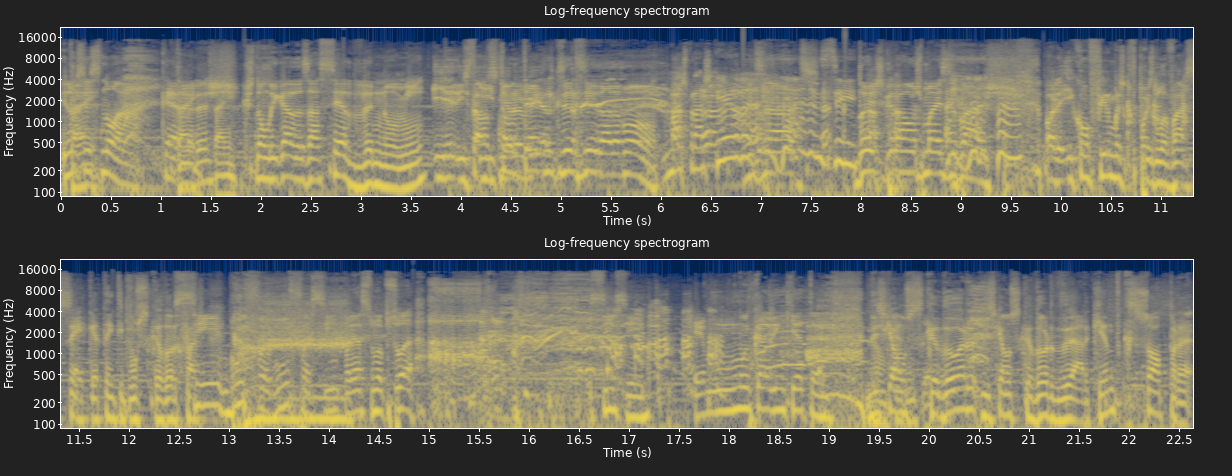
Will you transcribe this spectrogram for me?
Eu não Tem. sei se não há câmaras tem. que estão ligadas à sede da Numi E, e está o e estão senhor a ver. técnicos a dizer: olha, bom, Mais para a esquerda. Exato. Sim. dois graus mais abaixo. Olha, e confirmas que depois de lavar seca tem tipo um secador que faz. Sim, bufa, bufa, sim, parece uma pessoa. Sim, sim. É um bocado inquietante. Diz que é um bocado secador, diz que é um secador de ar quente que sopra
